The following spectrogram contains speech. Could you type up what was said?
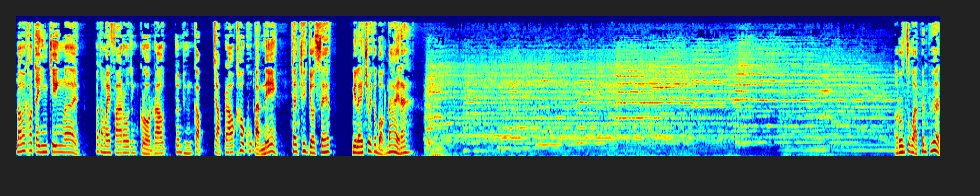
เราไม่เข้าใจจริง ๆ เลยว่าทำไมฟาโรห์จึงโกรธเราจนถึงกับจับเราเข้าคุกแบบนี้ ฉันชื่อโยเซฟ มีอะไรช่วยก็บอกได้นะ อรุณสวัสดิ์เพื่อน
